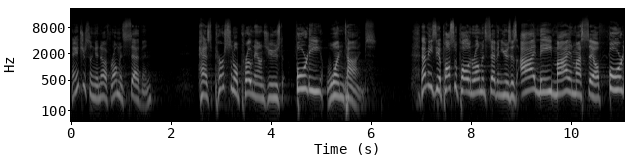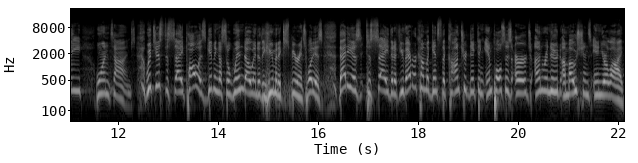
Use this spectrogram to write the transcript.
Now, interestingly enough, Romans 7 has personal pronouns used 41 times. That means the Apostle Paul in Romans 7 uses I, me, my, and myself 41 times, which is to say, Paul is giving us a window into the human experience. What is? That is to say that if you've ever come against the contradicting impulses, urge, unrenewed emotions in your life,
